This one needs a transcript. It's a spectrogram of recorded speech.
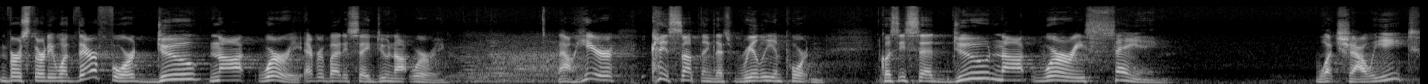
in verse 31, therefore do not worry. Everybody say, do not worry. Now, here is something that's really important because he said, Do not worry, saying, What shall we eat?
